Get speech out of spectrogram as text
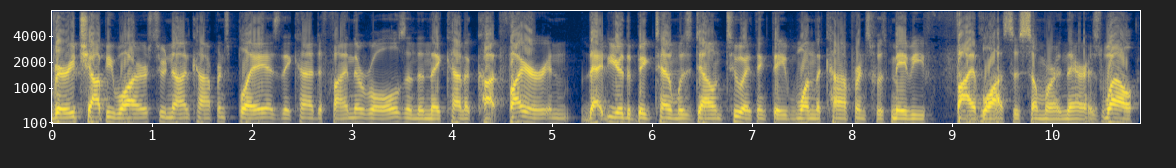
very choppy waters through non-conference play as they kind of defined their roles, and then they kind of caught fire. And that year, the Big Ten was down two. I think they won the conference with maybe five losses somewhere in there as well.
